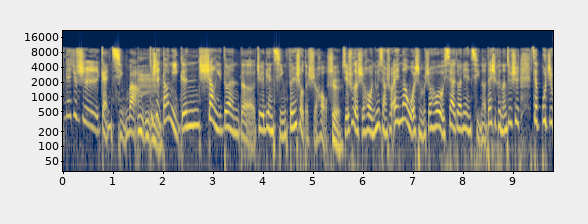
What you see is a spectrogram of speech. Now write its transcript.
应该就是感情吧。嗯嗯嗯就是当你跟上一段的这个恋情分手的时候，是结束的时候，你会想说，哎，那我什么时候会有下一段恋情呢？但是可能就是在不知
